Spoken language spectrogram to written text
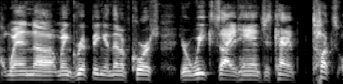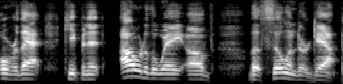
when uh, when gripping and then of course your weak side hand just kind of tucks over that keeping it out of the way of the cylinder gap.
